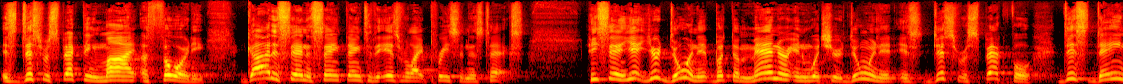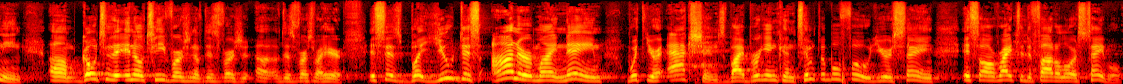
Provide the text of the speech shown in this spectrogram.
is disrespecting my authority. God is saying the same thing to the Israelite priests in this text. He's saying, yeah, you're doing it, but the manner in which you're doing it is disrespectful, disdaining. Um, go to the NLT version of this, version, uh, of this verse right here. It says, But you dishonor my name with your actions. By bringing contemptible food, you're saying it's all right to defile the Lord's table.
